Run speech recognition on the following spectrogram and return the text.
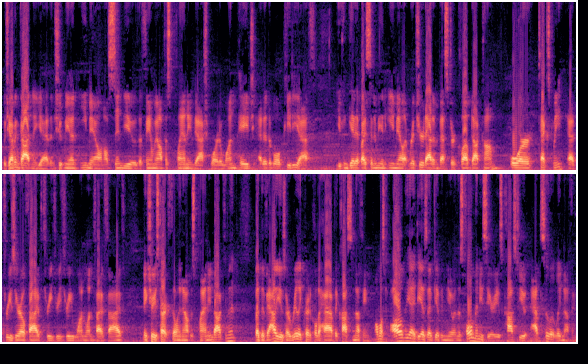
but you haven't gotten it yet, then shoot me an email and I'll send you the Family Office Planning Dashboard, a one page editable PDF. You can get it by sending me an email at richard at investorclub.com or text me at 305 333 1155. Make sure you start filling out this planning document. But the values are really critical to have. They cost nothing. Almost all of the ideas I've given you in this whole mini series cost you absolutely nothing.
